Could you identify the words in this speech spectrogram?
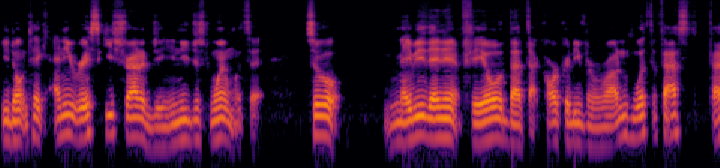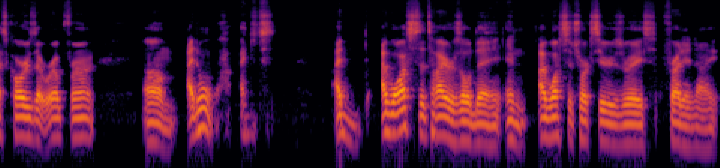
You don't take any risky strategy, and you just went with it. So maybe they didn't feel that that car could even run with the fast fast cars that were up front. Um, I don't. I just. I I watched the tires all day, and I watched the Truck Series race Friday night,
